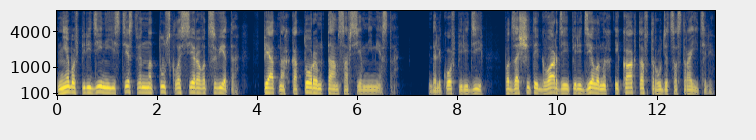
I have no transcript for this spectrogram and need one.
Небо впереди неестественно тускло-серого цвета, в пятнах которым там совсем не место. Далеко впереди, под защитой гвардии переделанных и как-то трудятся строители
